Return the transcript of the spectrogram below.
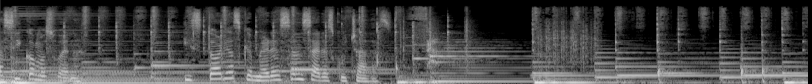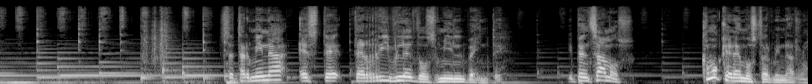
Así como suena. Historias que merecen ser escuchadas. Se termina este terrible 2020 y pensamos, ¿cómo queremos terminarlo?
